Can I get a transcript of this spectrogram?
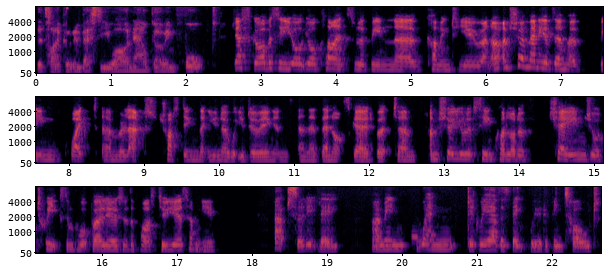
the type of investor you are now going forward? Jessica, obviously, your your clients will have been uh, coming to you, and I'm sure many of them have been quite um, relaxed, trusting that you know what you're doing and and that they're not scared. But um, I'm sure you'll have seen quite a lot of change or tweaks in portfolios over the past two years, haven't you? Absolutely. I mean, when did we ever think we would have been told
